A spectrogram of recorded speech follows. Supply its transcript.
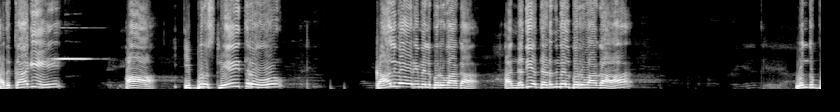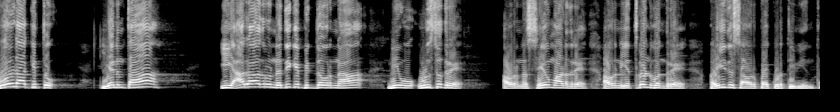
ಅದಕ್ಕಾಗಿ ಆ ಇಬ್ಬರು ಸ್ನೇಹಿತರು ಕಾಲುವೆ ಏರಿ ಮೇಲೆ ಬರುವಾಗ, ಆ ನದಿಯ ದಡದ ಮೇಲೆ ಬರುವಾಗ ಒಂದು ಬೋರ್ಡ್ ಹಾಕಿತ್ತು. ಏನಂತ? ಈ ಯಾರಾದರೂ ನದಿಗೆ ಬಿದ್ದವ್ರನ್ನ ನೀವು ಉಳಿಸಿದ್ರೆ ಅವ್ರನ್ನ ಸೇವ್ ಮಾಡಿದ್ರೆ, ಅವ್ರನ್ನ ಎತ್ಕೊಂಡು ಬಂದರೆ ಐದು ಸಾವಿರ ರೂಪಾಯಿ ಕೊಡ್ತೀವಿ ಅಂತ.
